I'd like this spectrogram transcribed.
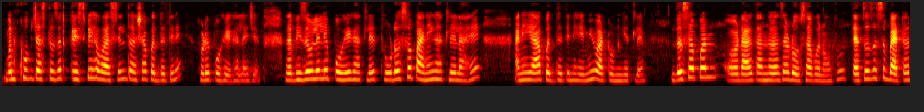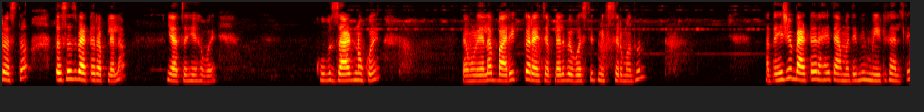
पण खूप जास्त जर क्रिस्पी हवा असेल तर अशा पद्धतीने थोडे पोहे घालायचे आहेत. आता भिजवलेले पोहे घातले थोडंसं पाणी घातलेलं आहे आणि या पद्धतीने हे मी वाटून घेतले जसं आपण डाळ तांदळाचा डोसा बनवतो त्याचं जसं बॅटर असतं तसंच बॅटर आपल्याला याचं हे हवं आहे खूप जाड नको आहे त्यामुळे याला बारीक करायचं आपल्याला व्यवस्थित मिक्सरमधून. आता हे जे बॅटर आहे त्यामध्ये मी मीठ घालते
